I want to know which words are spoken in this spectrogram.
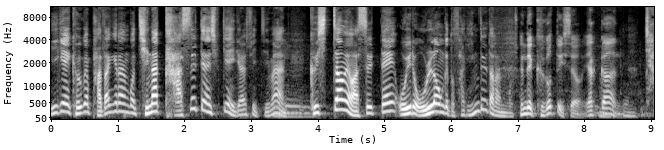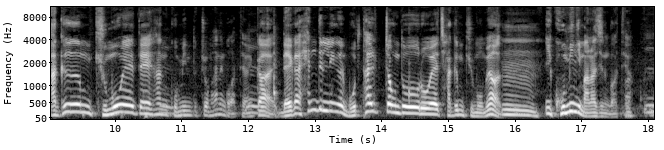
이게 결국엔 바닥이라는 건 지나갔을 때는 쉽게 얘기할 수 있지만 음. 그 시점에 왔을 때 오히려 올라온 게 더 사기 힘들다라는 거죠. 근데 그것도 있어요. 약간 음. 자금 규모에 대한 음. 고민도 좀 하는 것 같아요. 음. 그러니까 내가 핸들링을 못할 정도로의 자금 규모면 음. 이 고민이 많아지는 것 같아요. 음.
